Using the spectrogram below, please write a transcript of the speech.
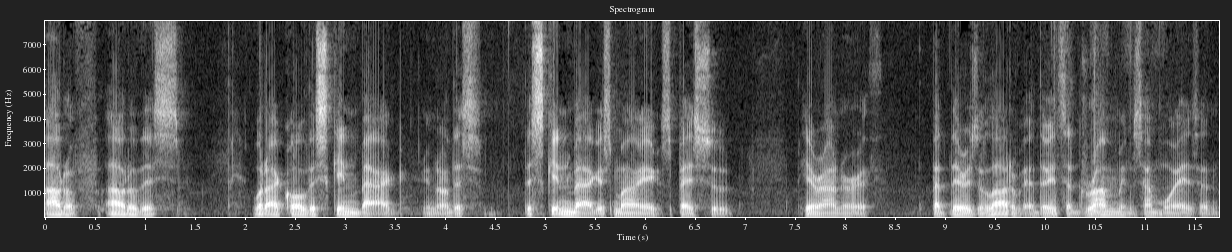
out of out of this what I call the skin bag. You know, this the skin bag is my spacesuit here on Earth, but there is a lot of it. It's a drum in some ways, and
